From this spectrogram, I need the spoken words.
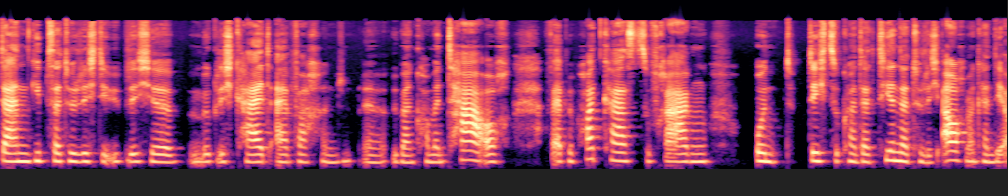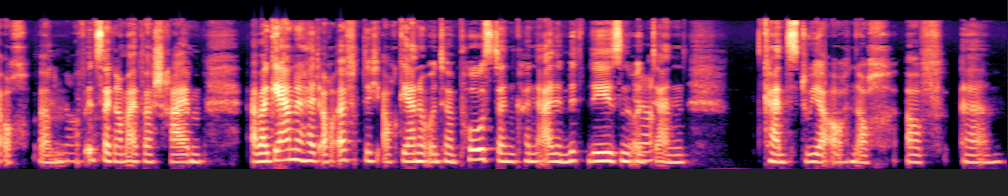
dann gibt's natürlich die übliche Möglichkeit, einfach äh, über einen Kommentar auch auf Apple Podcast zu fragen und dich zu kontaktieren natürlich auch. Man kann dir auch ähm, genau. auf Instagram einfach schreiben, aber gerne halt auch öffentlich, auch gerne unter dem Post, dann können alle mitlesen ja. und dann kannst du ja auch noch auf ähm,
